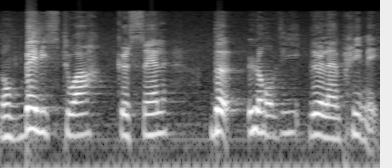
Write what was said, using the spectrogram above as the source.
Donc belle histoire que celle de l'envie de l'imprimer.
